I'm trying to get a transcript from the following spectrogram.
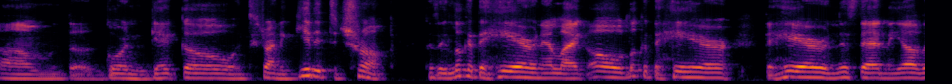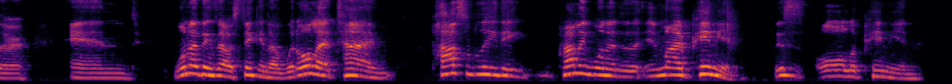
um, the Gordon Gekko and trying to get it to Trump because they look at the hair and they're like, oh, look at the hair, the hair, and this, that, and the other. And one of the things I was thinking of with all that time, possibly they probably wanted to, in my opinion, this is all opinion,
